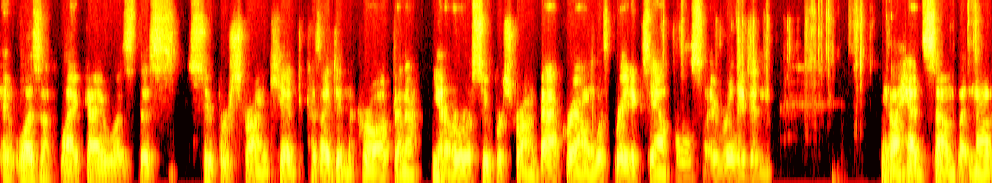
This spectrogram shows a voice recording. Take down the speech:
it wasn't like I was this super strong kid because I didn't grow up in a, you know, a super strong background with great examples. I really didn't you know, I had some, but not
